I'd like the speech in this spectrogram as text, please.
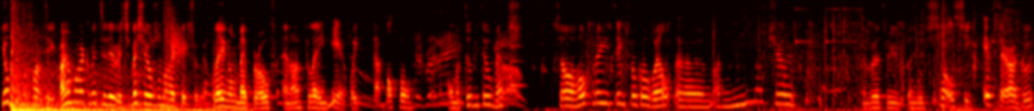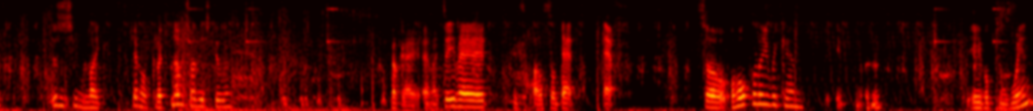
Yo people from the team, I'm Mark with today with Heroes on the Hypixel. We're playing on the map Grove and I'm playing here with that Botmon on a 2v2 match. So hopefully things will go well. Um, I'm not sure, but we shall see if they are good. Doesn't seem like General Cluck knows what he's doing. Okay, and my teammate is also dead. F. So hopefully we can be able to win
